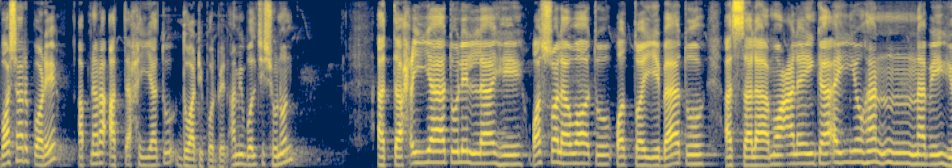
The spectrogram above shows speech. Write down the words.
বসার পরে আপনারা আত্মা হাইয়াতু দোয়াটি পড়বেন। আমি বলছি, শুনুন التحيات لله والصلوات والطيبات السلام عليك أيها النبي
